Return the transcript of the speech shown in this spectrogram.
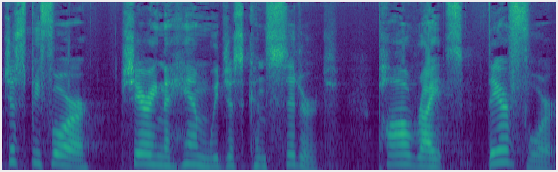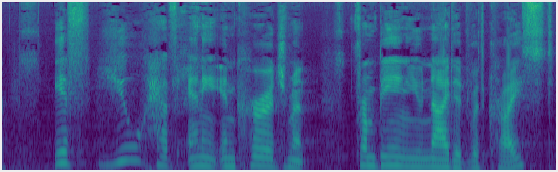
Just before sharing the hymn we just considered, Paul writes, Therefore, if you have any encouragement from being united with Christ,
